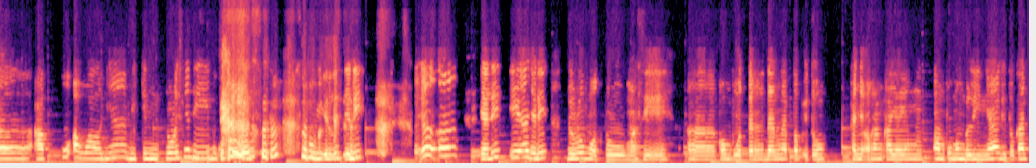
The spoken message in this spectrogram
Eh, aku awalnya bikin nulisnya di buku tulis buku Iya. tulis jadi ya, eh, jadi iya jadi dulu waktu masih eh, komputer dan laptop itu hanya orang kaya yang mampu membelinya gitu kan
